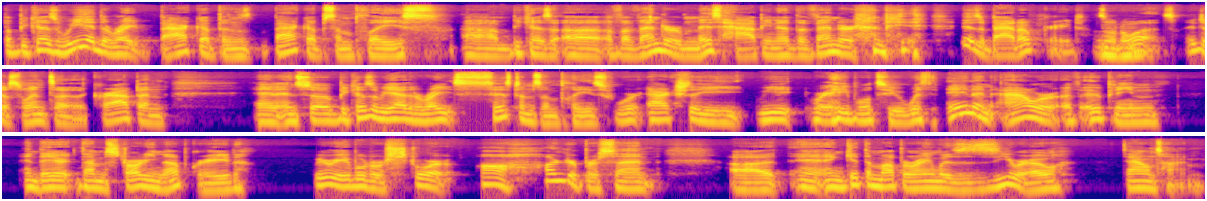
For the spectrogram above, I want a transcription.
But because we had the right backup and backups in place, uh, because uh, of a vendor mishap, you know, the vendor it was a bad upgrade. That's mm-hmm. what it mm-hmm. was. It just went to crap, and and and so because we had the right systems in place, we're actually we were able to within an hour of opening and they're them starting upgrade, we were able to restore hundred percent uh, and get them up and running with zero downtime.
